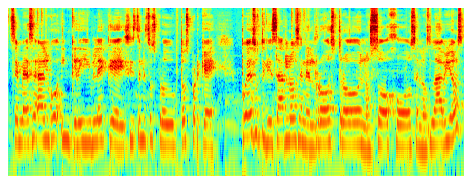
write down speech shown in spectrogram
se me hace algo increíble que existen estos productos porque puedes utilizarlos en el rostro, en los ojos, en los labios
